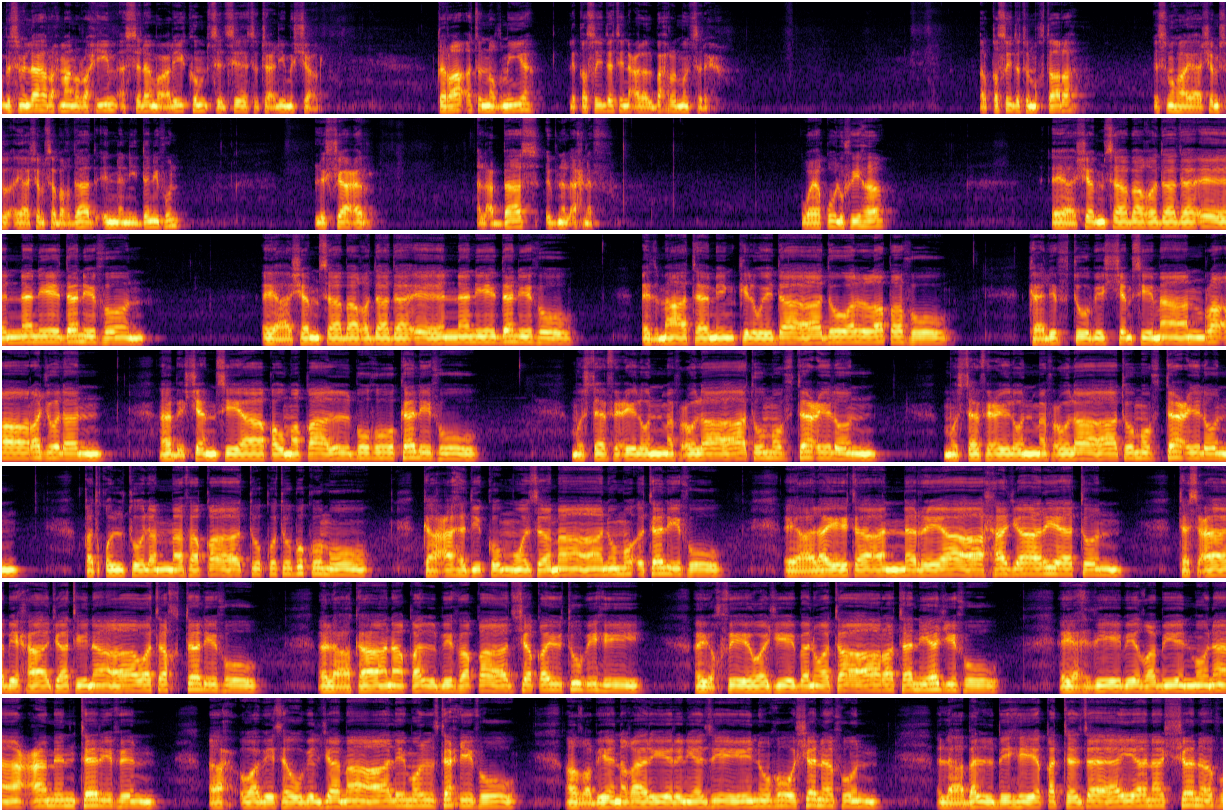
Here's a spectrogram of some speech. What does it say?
بسم الله الرحمن الرحيم السلام عليكم سلسلة تعليم الشعر قراءة نظمية لقصيدة على البحر المنسرح القصيدة المختارة اسمها يا شمس يا شمس بغداد إنني دنف للشاعر العباس ابن الأحنف ويقول فيها يا شمس بغداد إنني دنف يا شمس بغداد إنني دنف إذ مات منك الوداد واللطف. كلفت بالشمس من رأى رجلا. بالشمس يا قوم قلبه كلف. مستفعل مفعولات مفتعل. مستفعل مفعولات مفتعل. قد قلت لما فقدت كتبكم كعهدكم وزمان مؤتلف. يا ليت أن الرياح جارية تسعى بحاجتنا وتختلف. لا كان قلبي فقد شقيت به. يخفي وجيبا وتارة يجف يهذي بظبي منعم ترف وبثوب الجمال ملتحف ظبي غرير يزينه شنف لا بل به قد تزين الشنف.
